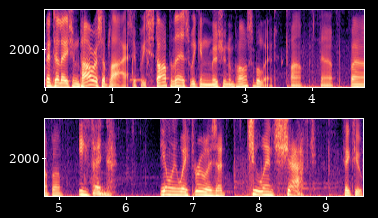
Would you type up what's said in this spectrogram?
Ventilation power supply. If we stop this, we can Mission Impossible it. Bump. Ethan, the only way through is a two-inch shaft. Take two.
